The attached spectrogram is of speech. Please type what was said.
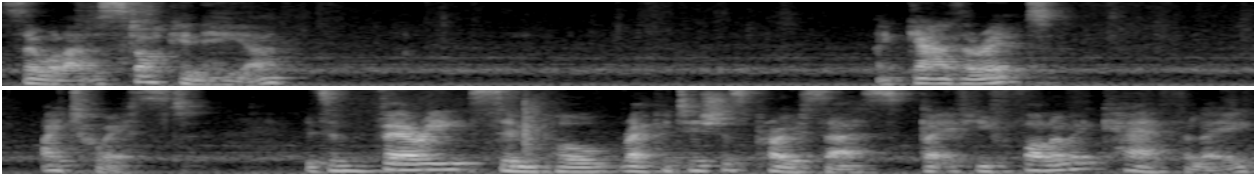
So we'll add a stock in here. I gather it, I twist. It's a very simple, repetitious process, but if you follow it carefully,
